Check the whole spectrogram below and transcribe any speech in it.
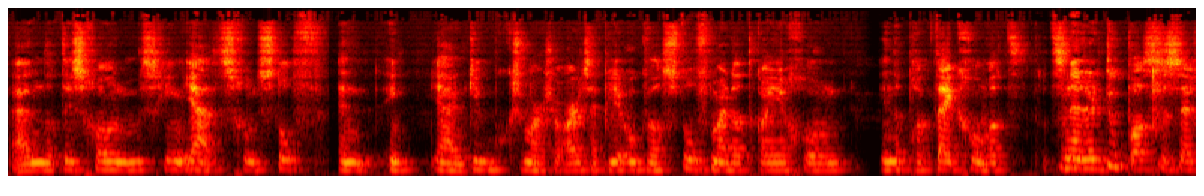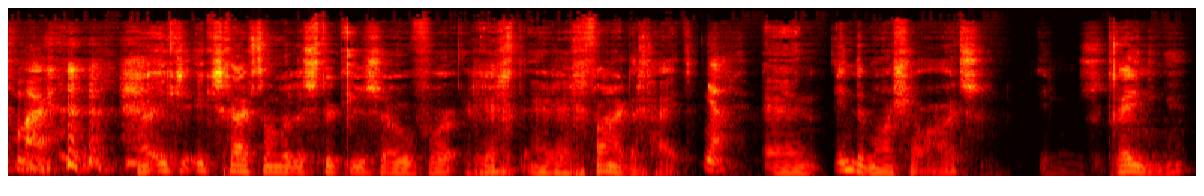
En dat is gewoon misschien, ja, dat is gewoon stof. En in, ja, in kickboxen martial arts heb je ook wel stof. Maar dat kan je gewoon in de praktijk gewoon wat, wat sneller toepassen, zeg maar. Nou, ik, ik schrijf dan wel eens stukjes over recht en rechtvaardigheid. ja, En in de martial arts, in onze trainingen,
